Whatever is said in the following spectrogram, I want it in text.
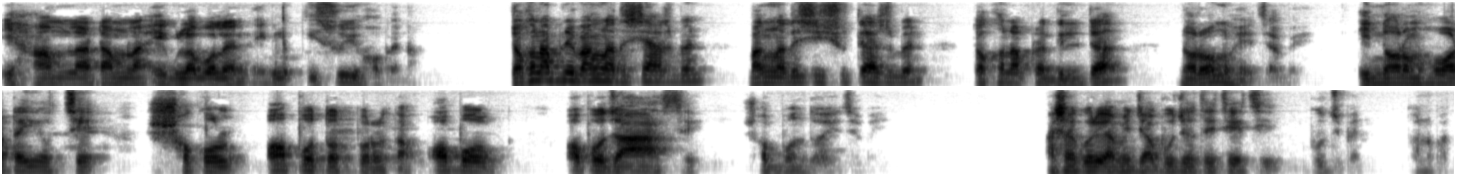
এই হামলা টামলা এগুলা বলেন, এগুলো কিছুই হবে না। যখন আপনি বাংলাদেশে আসবেন, বাংলাদেশ ইস্যুতে আসবেন, তখন আপনার দিলটা নরম হয়ে যাবে। এই নরম হওয়াটাই হচ্ছে সকল অপতৎপরতা, অপ অপ যা আছে সব বন্ধ হয়ে যাবে। আশা করি আমি যা বুঝাতে চেয়েছি, বুঝবেন। ধন্যবাদ।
